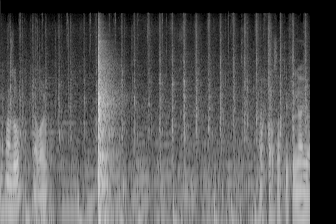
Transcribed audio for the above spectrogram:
mach mal so. Jawohl. Aufpassen auf die Finger hier.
